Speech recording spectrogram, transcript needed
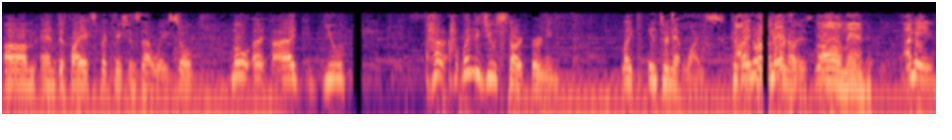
um, and defy expectations that way. So, Mo, I, I you, how, when did you start earning, like internet wise? Because I know you're an artist. Yeah. Oh man. I mean,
